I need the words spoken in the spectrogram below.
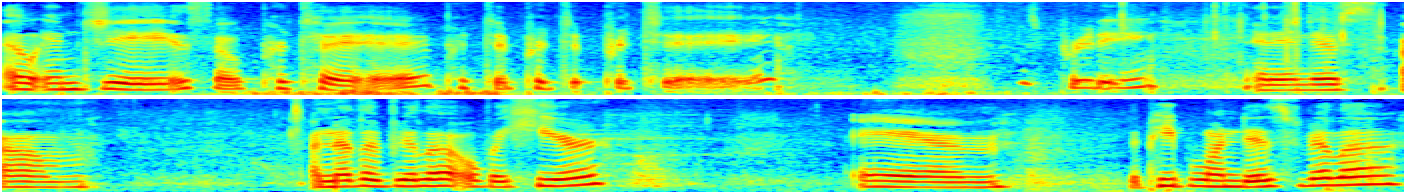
OMG, it's so pretty, pretty, pretty, pretty. It's pretty. And then there's um another villa over here. And the people in this villa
